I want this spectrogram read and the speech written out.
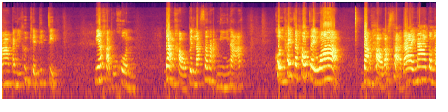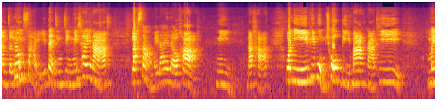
มากอันนี้คือเคสพิจิตเนี่ยค่ะทุกคนด่างขาวเป็นลักษณะนี้นะ คนไข้จะเข้าใจว่าด่างขาวรักษา หน้ากำลังจะเริ่มใส แต่จริง ๆ ไม่ใช่นะ รักษาไม่ได้แล้วค่ะ นี่นะคะ วันนี้พี่บุ๋มโชคดีมากนะที่ไม่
